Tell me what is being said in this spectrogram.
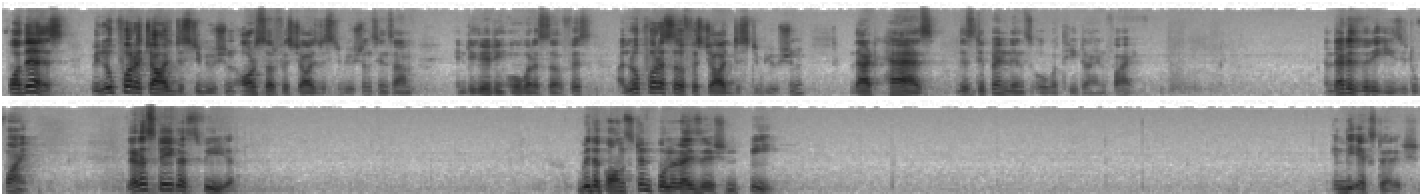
For this, we look for a charge distribution or surface charge distribution since I am integrating over a surface. I look for a surface charge distribution that has this dependence over theta and phi and that is very easy to find. Let us take a sphere with a constant polarization p in the x direction.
